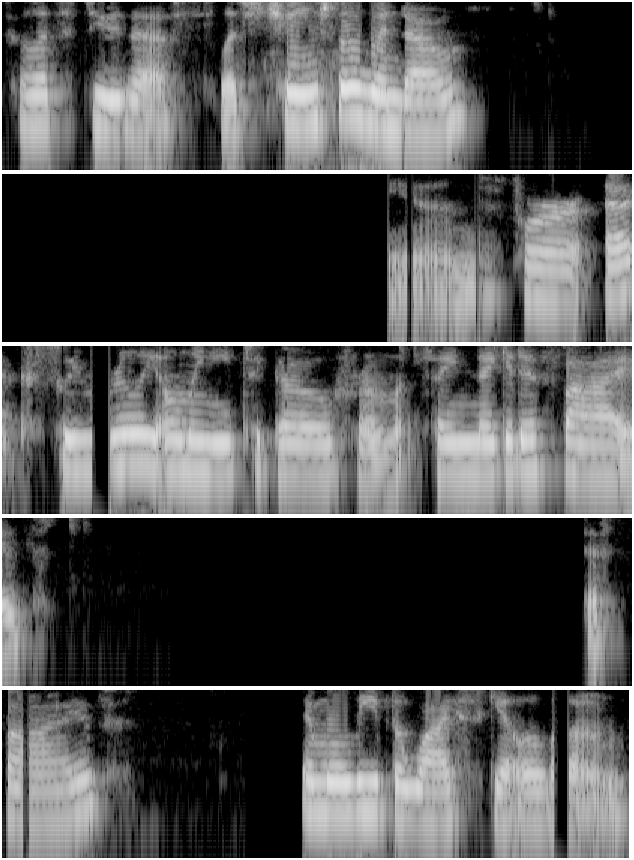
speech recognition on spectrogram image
So let's do this. Let's change the window. And for x, we really only need to go from, let's say, negative 5 to 5 and we'll leave the Y scale alone.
